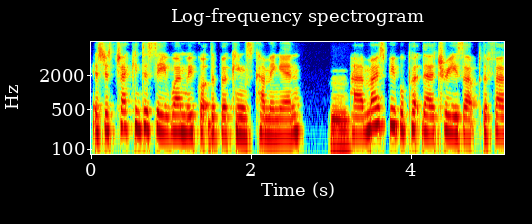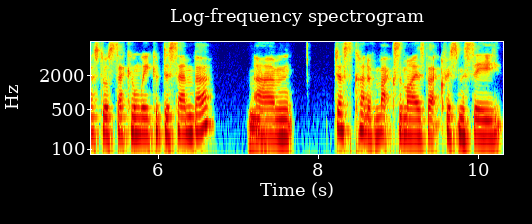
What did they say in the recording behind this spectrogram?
it's just checking to see when we've got the bookings coming in. Mm. Uh, most people put their trees up the first or second week of December. Mm. Um, just kind of maximize that Christmassy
